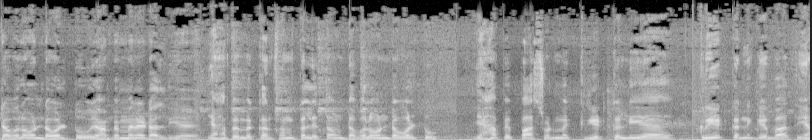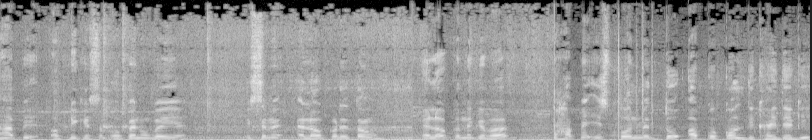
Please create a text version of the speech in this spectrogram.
डबल वन डबल टू यहाँ पे मैंने डाल दिया है। यहाँ पे मैं कंफर्म कर लेता हूँ डबल वन डबल टू यहाँ पे पासवर्ड मैं क्रिएट कर लिया है। क्रिएट करने के बाद यहाँ पे एप्लीकेशन ओपन हो गई है। इसे मैं अलाउ कर देता हूँ। अलाउ करने के बाद यहाँ पे इस फ़ोन में दो आपको कॉल दिखाई देगी।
